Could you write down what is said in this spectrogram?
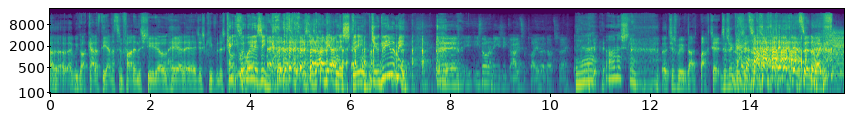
Uh, we've got Gareth the Everton fan in the studio here, uh, just keeping his Wait, counsel. where is he? He's he's hard behind this screen. Do you agree with me? Um, he's not an easy guy to play with, I'd say. Yeah, honestly. Uh, just move that back, just in case it's, it's annoying.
